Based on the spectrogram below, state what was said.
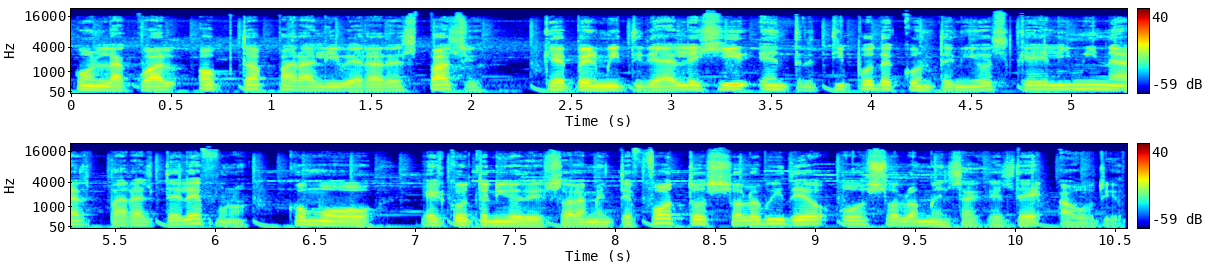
con la cual opta para liberar espacio, que permitirá elegir entre tipos de contenidos que eliminar para el teléfono, como el contenido de solamente fotos, solo video o solo mensajes de audio.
